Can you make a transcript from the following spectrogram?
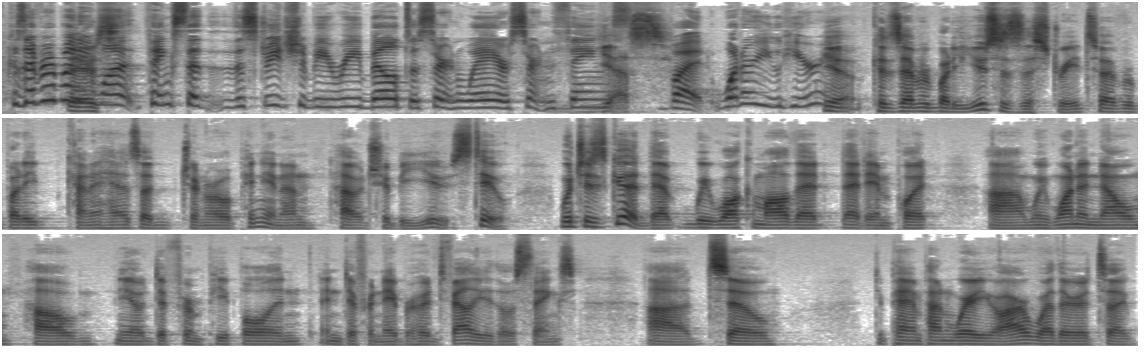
Because everybody want, thinks that the street should be rebuilt a certain way or certain things. Yes. But what are you hearing? Yeah, because everybody uses the street, so everybody kind of has a general opinion on how it should be used too, which is good. That we welcome all that that input. Uh, we want to know how you know different people in, in different neighborhoods value those things. Uh, so, depending upon where you are, whether it's a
